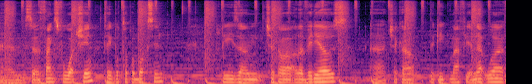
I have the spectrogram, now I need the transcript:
um, so thanks for watching Tabletop Unboxing. Please um, check out our other videos, uh, check out the Geek Mafia Network,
